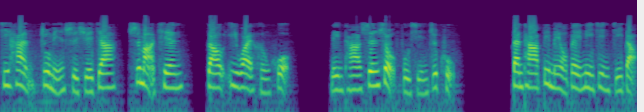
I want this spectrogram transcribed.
西汉著名史学家司马迁遭意外横祸。令他深受腐刑之苦，但他并没有被逆境击倒。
